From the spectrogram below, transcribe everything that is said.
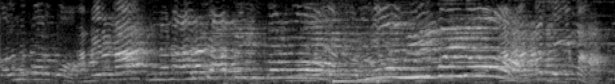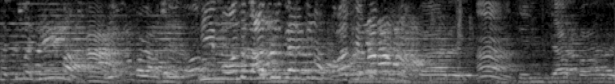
குழந்தை பிறக்கும் இல்லைன்னா அடுத்து ஆபரேஷன் பண்ணணும் உயிர் போயிடும். சத்தியமா செய்யுமா நீ இப்ப வந்து வாசல் பிறக்கணும் அவசியம் என்ன பண்ணணும் செஞ்சா பாரு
